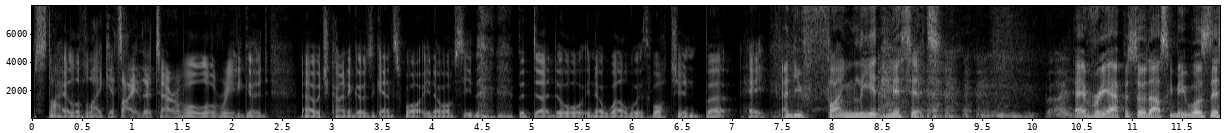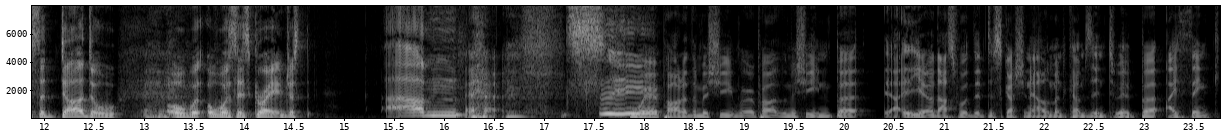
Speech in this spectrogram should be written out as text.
style of like it's either terrible or really good, uh, which kind of goes against what, you know, obviously the, the dud or, you know, well worth watching. But hey. And you finally admit it. Every episode asking me, was this a dud or, or, or was this great? And just, um, we're part of the machine. We're a part of the machine. But uh, you know, that's where the discussion element comes into it. But I think,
